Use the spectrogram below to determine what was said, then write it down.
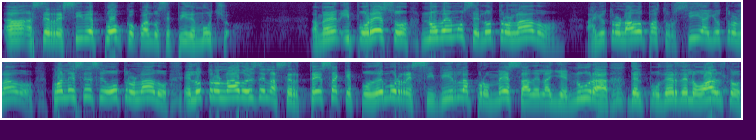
ah, se recibe poco cuando se pide mucho? Amén. Y por eso no vemos el otro lado. ¿Hay otro lado, pastor? Sí, hay otro lado. ¿Cuál es ese otro lado? El otro lado es de la certeza que podemos recibir la promesa de la llenura del poder de lo alto.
